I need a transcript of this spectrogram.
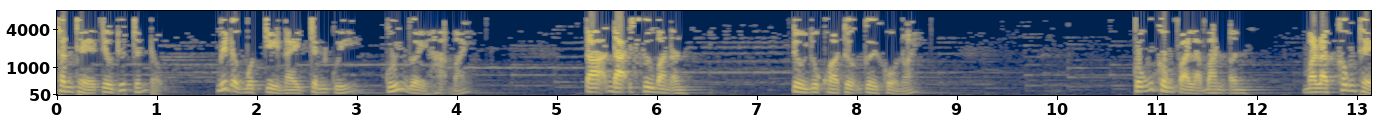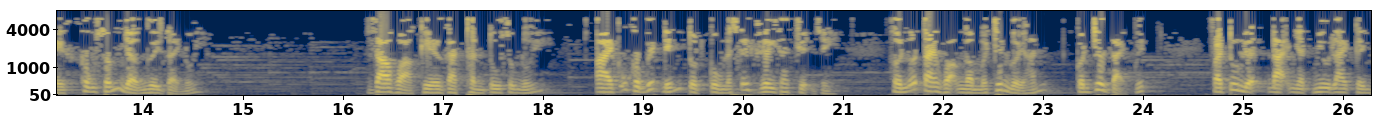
Thân thể tiêu tuyết chấn động, Biết được một chỉ này chân quý Cúi người hạ bái. Tạ đại sư ban ân. Từ nhục hòa thượng cười khổ nói, Cũng không phải là ban ân, Mà là không thể không sớm nhờ người rời núi. Gia hỏa kia gạt thần tu xuống núi, Ai cũng không biết đến tột cùng là sẽ gây ra chuyện gì. Hơn nữa tai họa ngầm ở trên người hắn Còn chưa giải quyết. Phải tu luyện đại nhật như lai kinh,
